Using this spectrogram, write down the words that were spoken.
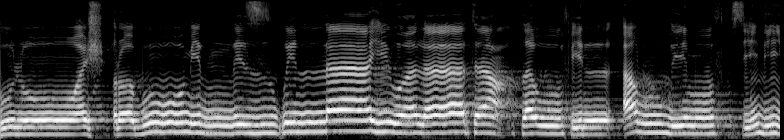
كلوا واشربوا من رزق الله ولا تعثوا في الأرض مفسدين.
